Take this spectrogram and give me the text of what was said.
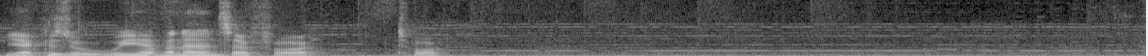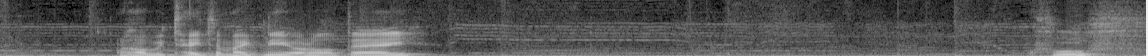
Yeah, because we have an answer for Tor. Oh, we take the Magneto all day. Oof.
